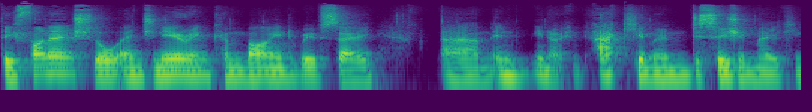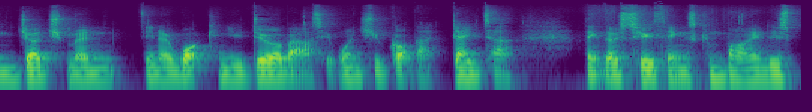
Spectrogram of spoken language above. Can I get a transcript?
the financial engineering combined with, say, um, in you know, acumen, decision making, judgment. You know, what can you do about it once you've got that data? I think those two things combined is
